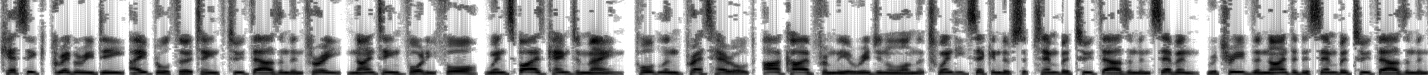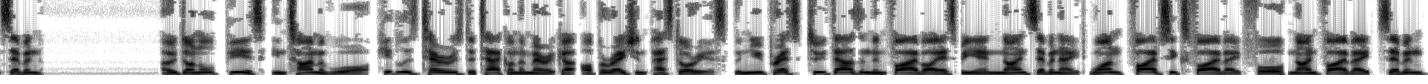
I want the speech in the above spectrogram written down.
Kessick, Gregory D. April 13, 2003, 1944, When Spies Came to Maine, Portland Press Herald, archived from the original on 22 September 2007, retrieved 9 December 2007 O'Donnell, Pierce, In Time of War, Hitler's Terrorist Attack on America Operation Pastorius, The New Press, 2005 ISBN 978-1-56584-958-7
